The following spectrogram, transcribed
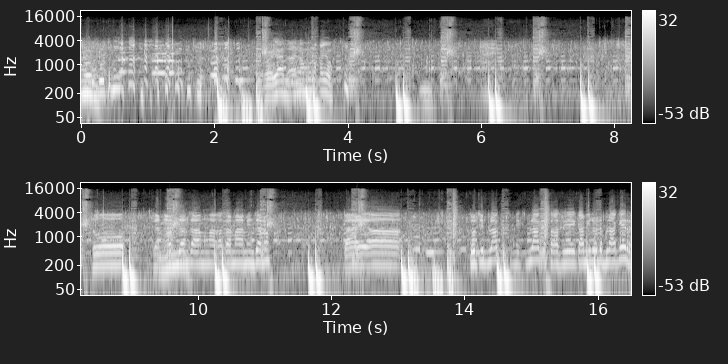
Mm. gutom na. Oh, yan. Yan na muna kayo. So, shout out Mm. sa mga kasama namin dyan, no? Kay, ah, Tutsi Vlogs, Mix Vlog, at saka si Camilo the Vlogger.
